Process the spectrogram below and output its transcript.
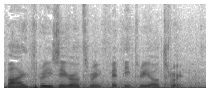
5303 5303.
